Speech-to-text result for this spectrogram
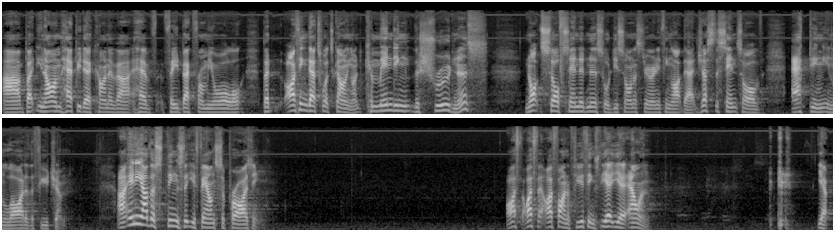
Uh, but, you know, I'm happy to kind of uh, have feedback from you all. But I think that's what's going on. Commending the shrewdness, not self centeredness or dishonesty or anything like that, just the sense of acting in light of the future. Uh, any other things that you found surprising? I, I, I find a few things. Yeah, yeah, Alan. yep.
